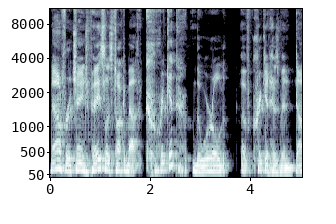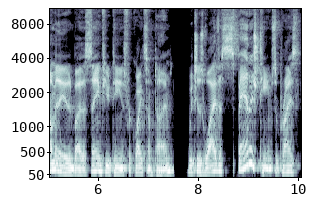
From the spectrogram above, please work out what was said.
Now, for a change of pace, let's talk about cricket. The world of cricket has been dominated by the same few teams for quite some time, which is why the Spanish team surprised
